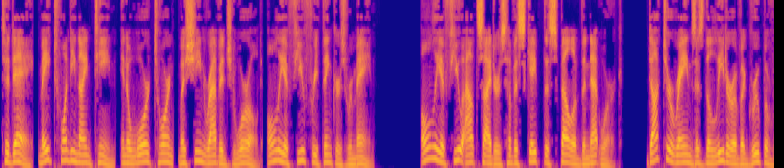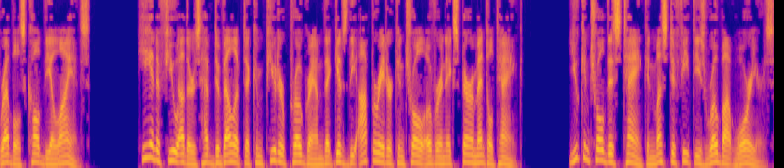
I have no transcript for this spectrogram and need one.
Today, May 2019, in a war-torn, machine-ravaged world, only a few freethinkers remain. Only a few outsiders have escaped the spell of the network. Dr. Rains is the leader of a group of rebels called the Alliance. He and a few others have developed a computer program that gives the operator control over an experimental tank. You control this tank and must defeat these robot warriors.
